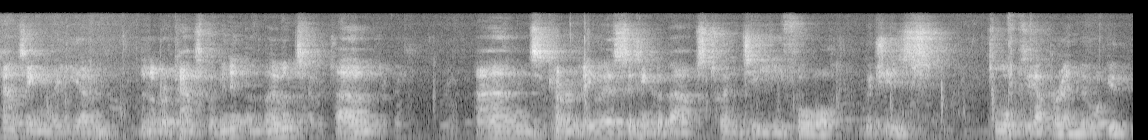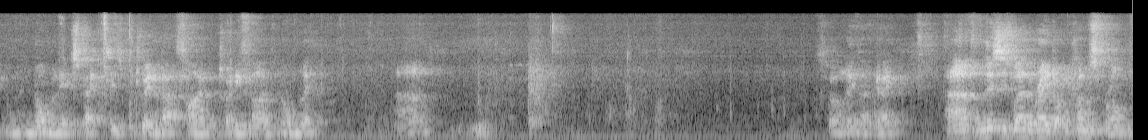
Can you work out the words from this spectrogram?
counting the, um, the number of counts per minute at the moment. Um, and currently we're sitting at about 24, which is towards the upper end of what you normally expect, is between about 5 and 25 normally. so I'll leave that going. Uh, and this is where the radon comes from.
